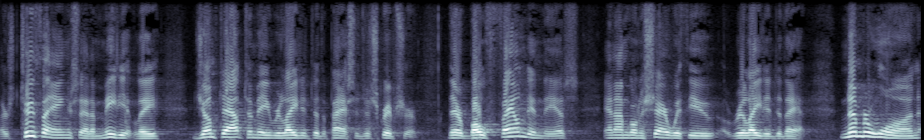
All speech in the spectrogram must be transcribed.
There's two things that immediately jumped out to me related to the passage of Scripture. They're both found in this, and I'm going to share with you related to that. Number one,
